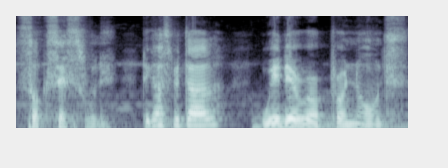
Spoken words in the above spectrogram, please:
successfully. The hospital where they were pronounced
